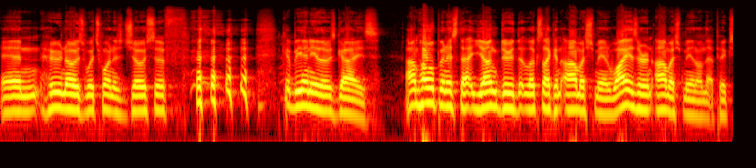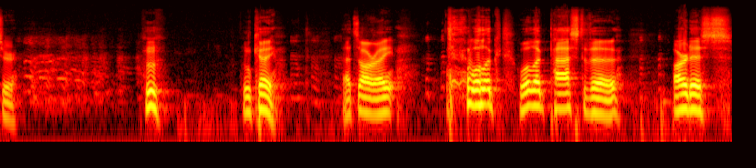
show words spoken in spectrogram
and who knows which one is Joseph? Could be any of those guys. I'm hoping it's that young dude that looks like an Amish man. Why is there an Amish man on that picture? Hmm. Okay. That's all right. we'll look we'll look past the artists'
